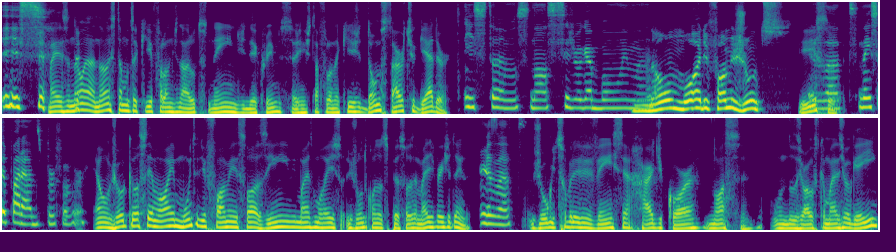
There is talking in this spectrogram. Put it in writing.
Isso. Mas não, é, não estamos aqui falando de Naruto nem de The Crimes, a gente tá falando aqui de Don't Starve Together. Estamos. Nossa, esse jogo é bom, hein, mano. não morra de fome juntos. Isso. Exato. Nem separados, por favor. É um jogo que você morre muito de fome sozinho e mais morrer junto com outras pessoas é mais divertido ainda. Exato. Jogo de sobrevivência, hardcore, nossa, um dos jogos que eu mais joguei,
